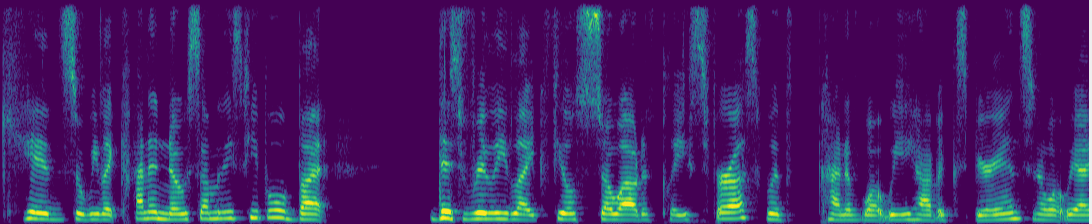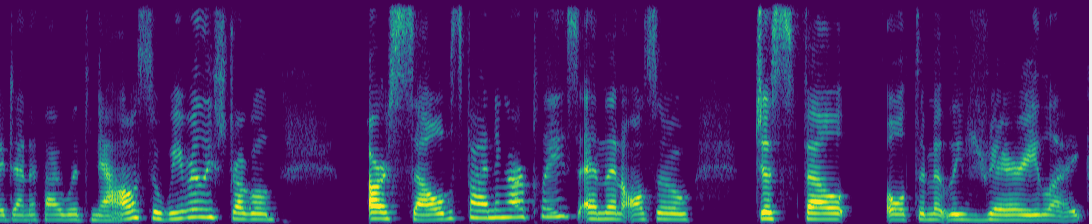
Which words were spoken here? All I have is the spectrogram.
kids so we like kind of know some of these people but this really like feels so out of place for us with kind of what we have experienced and what we identify with now. So we really struggled ourselves finding our place and then also just felt ultimately very like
